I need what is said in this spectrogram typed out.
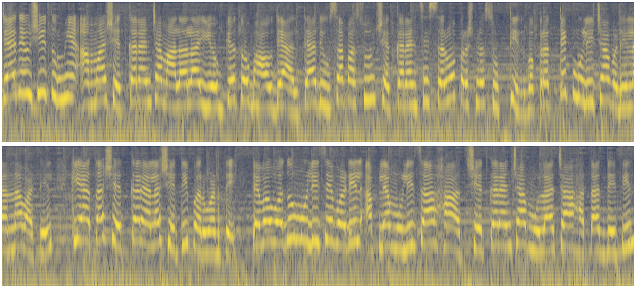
ज्या दिवशी तुम्ही आम्हा शेतकऱ्यांच्या मालाला योग्य तो भाव द्याल त्या दिवसापासून शेतकऱ्यांचे सर्व प्रश्न सुटतील व प्रत्येक मुलीच्या वडिलांना वाटेल की आता शेतकऱ्याला शेती परवडते. तेव्हा वधू मुलीचे वडील आपल्या मुलीचा हात शेतकऱ्यांच्या मुलाच्या हातात देतील.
